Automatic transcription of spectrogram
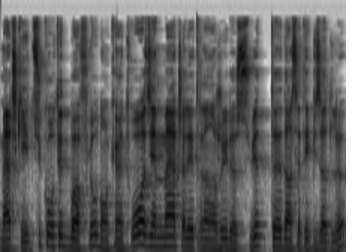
Match qui est du côté de Buffalo, donc un troisième match à l'étranger de suite euh, dans cet épisode-là.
